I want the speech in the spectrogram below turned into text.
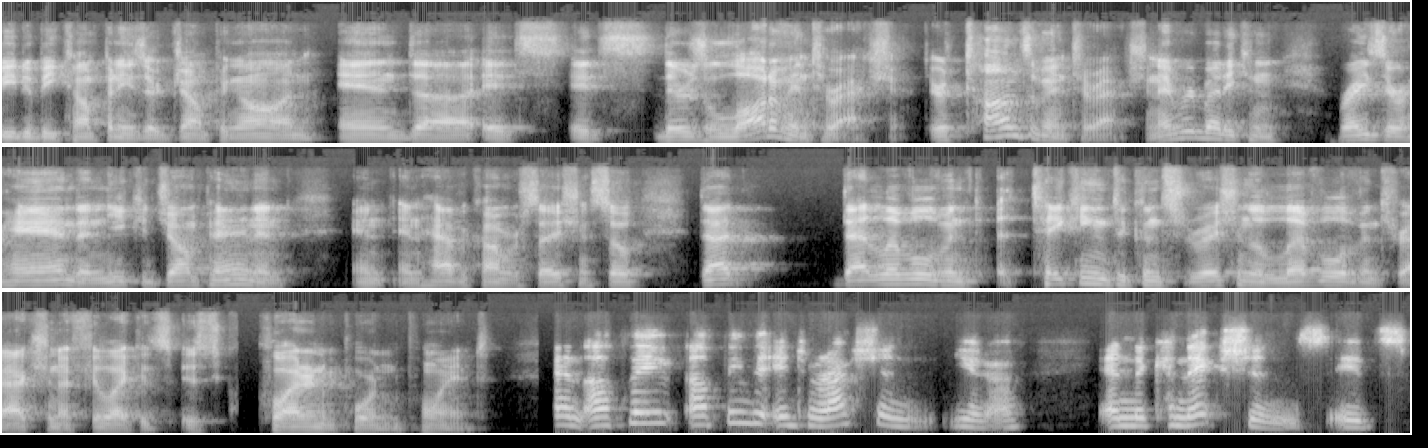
b2b companies are jumping on. And uh, it's it's there's a lot of interaction. There are tons of interaction. Everybody can raise their hand and you can jump in and and, and have a conversation. So that that level of in, taking into consideration the level of interaction i feel like it's is quite an important point. And i think i think the interaction you know and the connections it's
